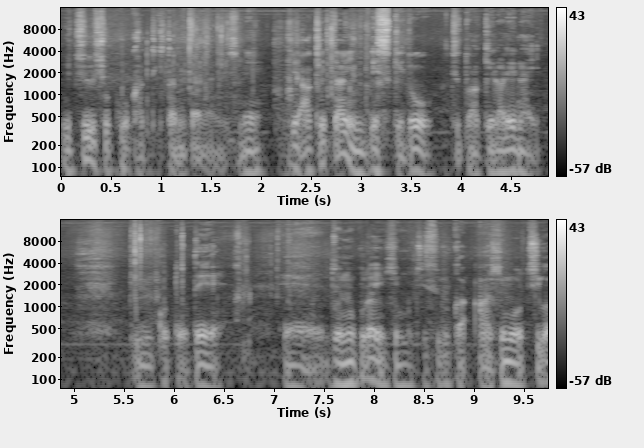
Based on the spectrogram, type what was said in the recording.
ー宇宙食を買ってきたみたいなんですね。で、開けたいんですけど、ちょっと開けられないっていうことで、えーどのくらい日持ちするか、あ、日持ちが、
